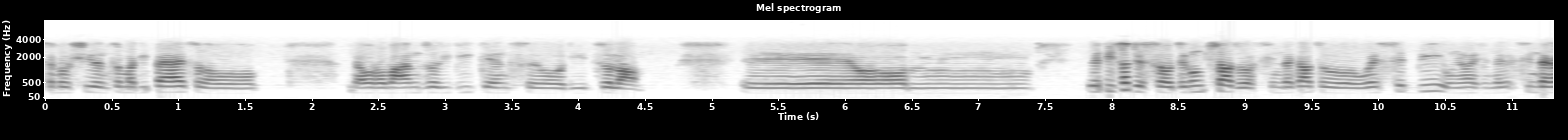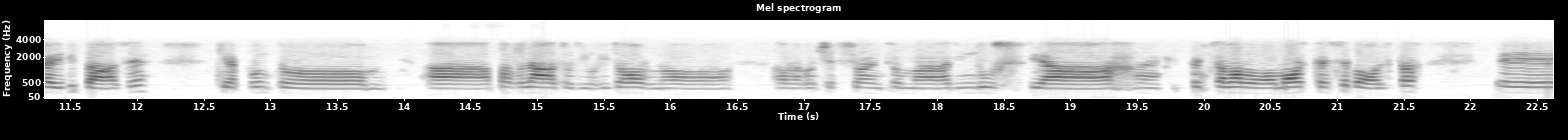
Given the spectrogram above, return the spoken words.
sembra uscito insomma, di peso da un romanzo di Dickens o di Zola. E, um, l'episodio è stato denunciato dal sindacato USB, Unione Sindacali di Base, che appunto ha parlato di un ritorno a una concezione insomma, di industria eh, che pensavamo morta e sepolta. E,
